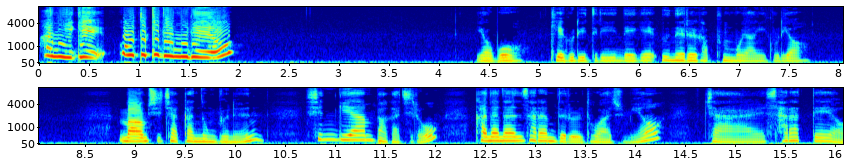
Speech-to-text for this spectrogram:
아니 이게 어떻게 된 일이에요? 여보 개구리들이 내게 은혜를 갚은 모양이구려. 마음씨 착한 농부는 신기한 바가지로 가난한 사람들을 도와주며 잘 살았대요.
